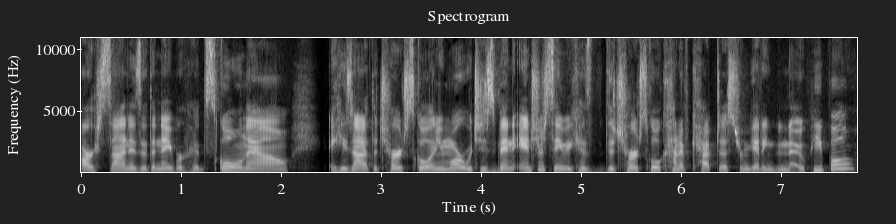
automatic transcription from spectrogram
our son is at the neighborhood school now. He's not at the church school anymore, which has been interesting because the church school kind of kept us from getting to know people.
